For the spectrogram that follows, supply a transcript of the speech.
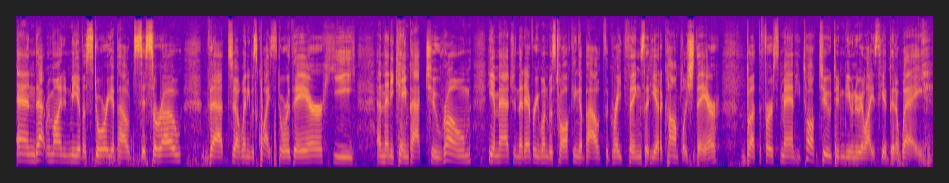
and that reminded me of a story about Cicero that uh, when he was quaestor there, he and then he came back to Rome, he imagined that everyone was talking about the great things that he had accomplished there, but the first man he talked to didn't even realize he had been away.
